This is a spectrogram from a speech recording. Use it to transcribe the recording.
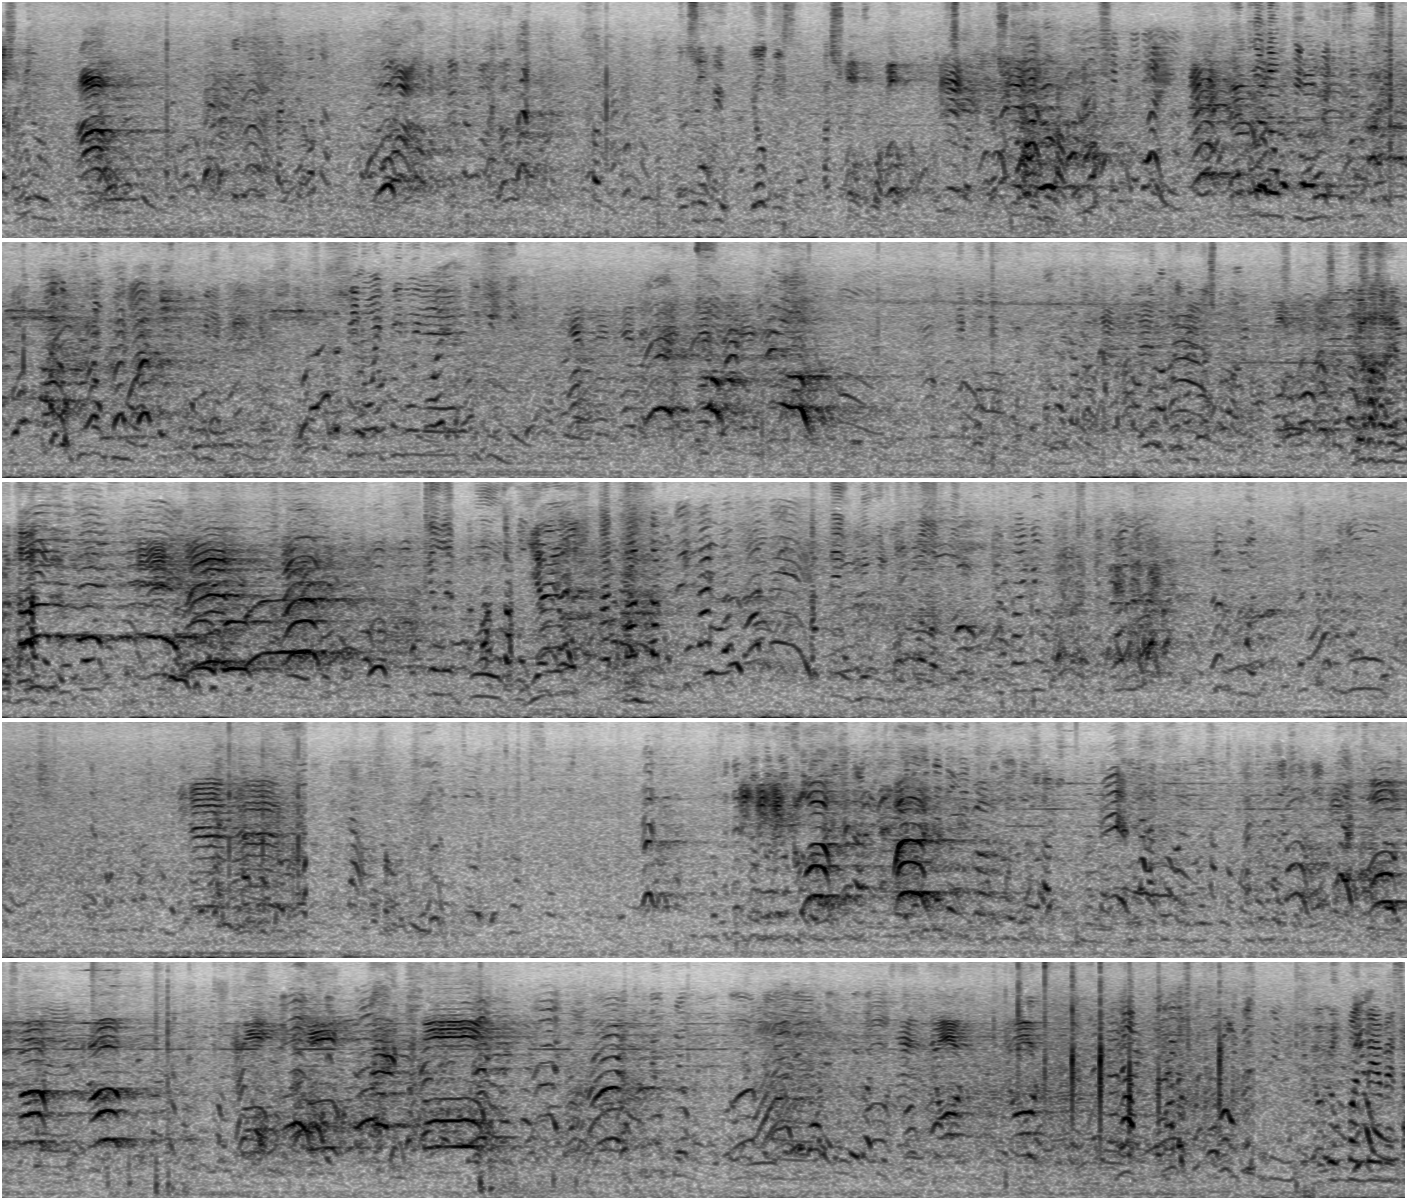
Ele só ouviu, ele disse, acho que ouviu. Ele disse para mim, acho que ouviu. Não pinou e fazia uma coisa. Como o pinou? Eu aqui. Pinou e pinou e é pinou. Tipo, eu digo, ele é o preto mais para ah, É verdade.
